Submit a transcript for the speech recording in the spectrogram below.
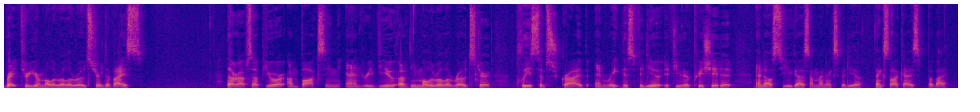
right through your Motorola Roadster device. That wraps up your unboxing and review of the Motorola Roadster. Please subscribe and rate this video if you've appreciated it, and I'll see you guys on my next video. Thanks a lot, guys. Bye-bye.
